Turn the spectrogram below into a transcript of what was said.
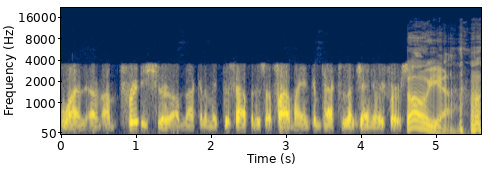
one, I'm pretty sure I'm not going to make this happen. Is I file my income taxes on January 1st. Oh yeah. and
